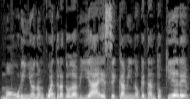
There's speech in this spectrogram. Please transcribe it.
Mourinho no encuentra todavía ese camino que tanto quiere.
